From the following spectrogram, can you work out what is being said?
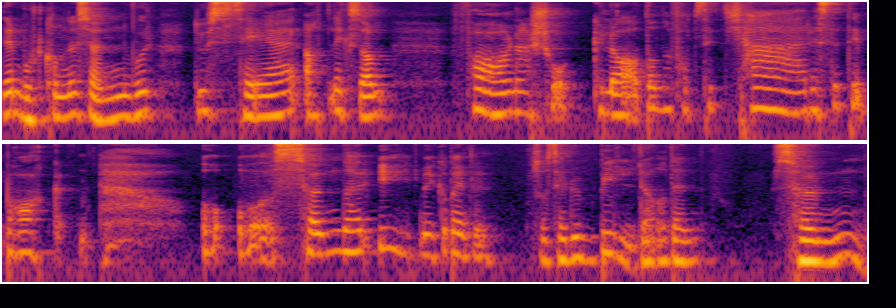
'Den bortkomne sønnen', hvor du ser at liksom faren er så glad han har fått sitt kjæreste tilbake. Og, og sønnen er ydmyk og venter. Så ser du bildet av den sønnen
